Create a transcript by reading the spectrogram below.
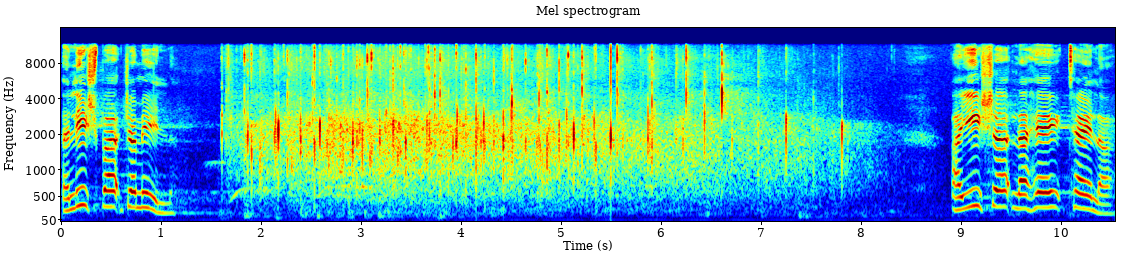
Alishba Jamil. Aisha Lahey Taylor.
